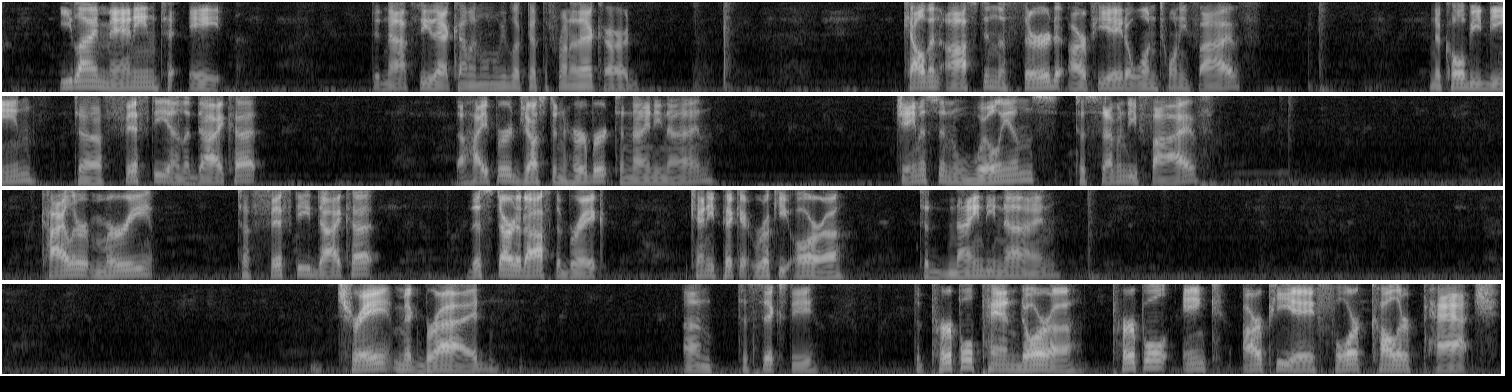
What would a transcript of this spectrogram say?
Eli Manning to 8. Did not see that coming when we looked at the front of that card. Calvin Austin, the third, RPA to 125. Nakobe Dean to 50 on the die cut. The Hyper, Justin Herbert to 99. Jameson Williams to 75. Kyler Murray to 50 die cut. This started off the break. Kenny Pickett rookie aura to 99. Trey McBride on to 60. The Purple Pandora Purple Ink RPA four color patch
